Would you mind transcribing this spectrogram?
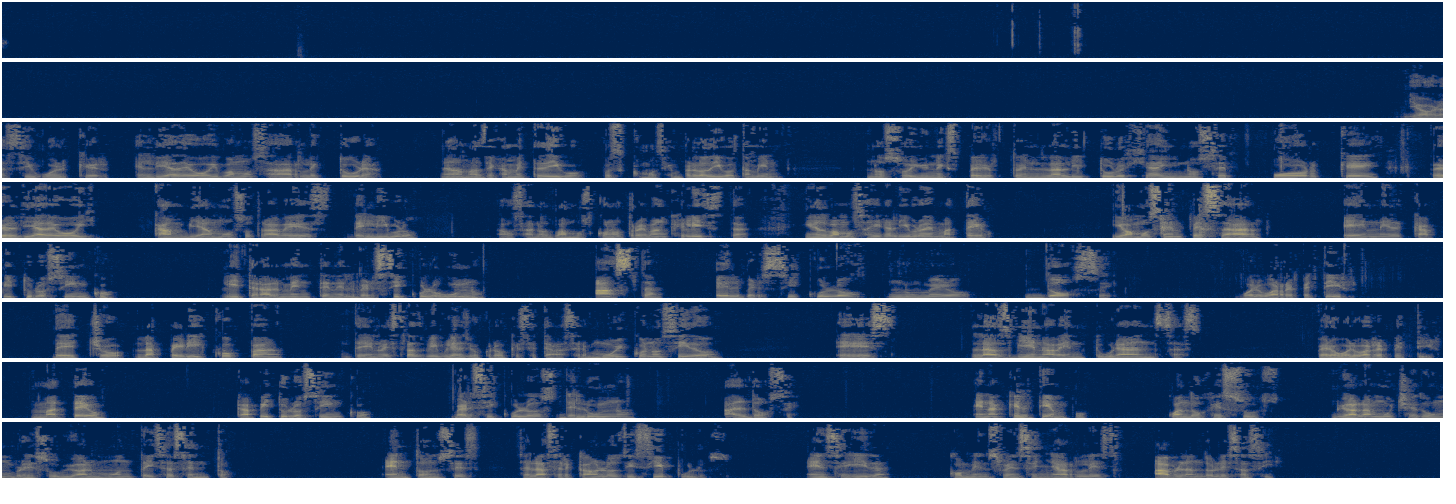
Y ahora sí, Walker, el día de hoy vamos a dar lectura. Nada más déjame te digo, pues como siempre lo digo también, no soy un experto en la liturgia y no sé por qué, pero el día de hoy cambiamos otra vez de libro, o sea, nos vamos con otro evangelista y nos vamos a ir al libro de Mateo. Y vamos a empezar en el capítulo 5, literalmente en el versículo 1 hasta el versículo número 12. Vuelvo a repetir. De hecho, la perícopa de nuestras Biblias, yo creo que se te va a hacer muy conocido, es las bienaventuranzas. Pero vuelvo a repetir. Mateo, capítulo 5, versículos del 1 al 12. En aquel tiempo, cuando Jesús vio a la muchedumbre, subió al monte y se sentó. Entonces se le acercaron los discípulos. Enseguida comenzó a enseñarles hablándoles así.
